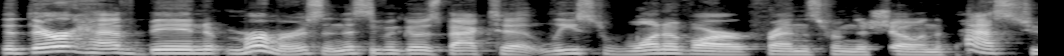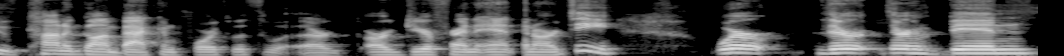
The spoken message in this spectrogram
that there have been murmurs, and this even goes back to at least one of our friends from the show in the past who've kind of gone back and forth with our, our dear friend Ant and RD, where there there have been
